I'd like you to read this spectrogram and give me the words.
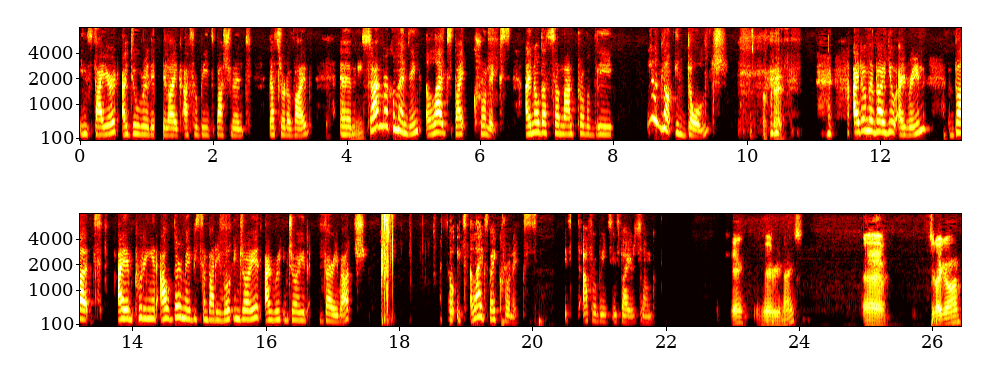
inspired. I do really like Afrobeats, bashment, that sort of vibe. Um, Mhm. So I'm recommending "Likes" by Chronixx. I know that someone probably you'd not indulge. Okay. I don't know about you, Irene, but I am putting it out there. Maybe somebody will enjoy it. I will enjoy it very much. So it's a Likes by Chronixx. It's Afrobeats inspired song. Okay. Very nice. Um, should I go on?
